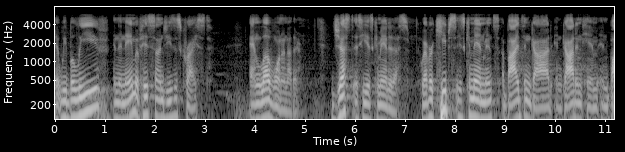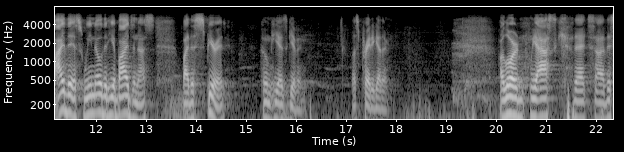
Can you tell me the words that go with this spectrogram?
that we believe in the name of his Son, Jesus Christ, and love one another, just as he has commanded us. Whoever keeps his commandments abides in God, and God in him. And by this we know that he abides in us by the Spirit whom he has given. Let's pray together. Our Lord, we ask that uh, this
